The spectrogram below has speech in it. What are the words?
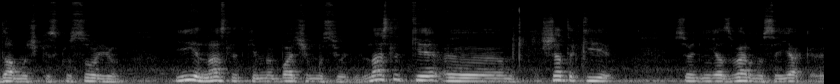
дамочки з косою. І наслідки ми бачимо сьогодні. Наслідки е, ще такі, сьогодні я звернуся як е,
